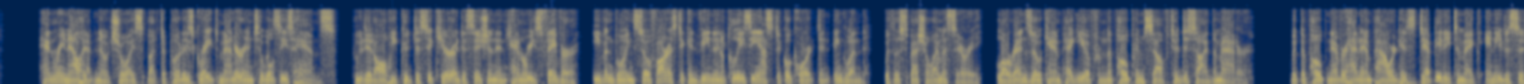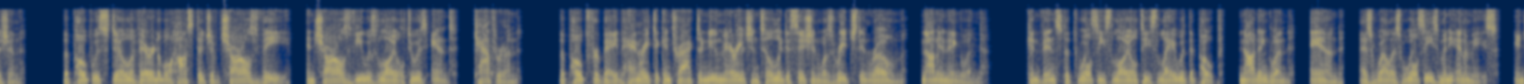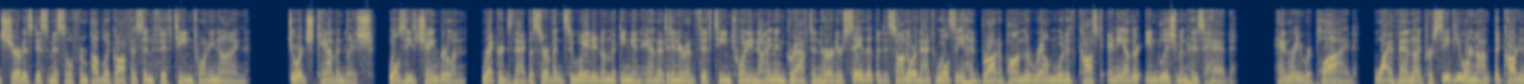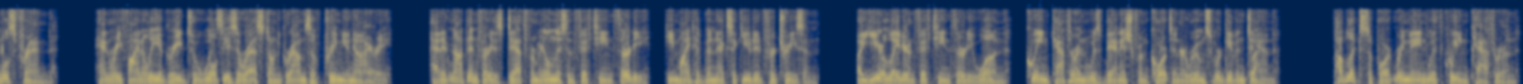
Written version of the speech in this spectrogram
Henry now had no choice but to put his great matter into Wolsey's hands, who did all he could to secure a decision in Henry's favor, even going so far as to convene an ecclesiastical court in England, with a special emissary, Lorenzo Campeggio from the Pope himself to decide the matter. But the Pope never had empowered his deputy to make any decision. The Pope was still a veritable hostage of Charles V, and Charles V was loyal to his aunt, Catherine. the Pope forbade Henry to contract a new marriage until a decision was reached in Rome, not in England. Convinced that Wolsey's loyalties lay with the Pope, not England, and, as well as Wolsey's many enemies, ensured his dismissal from public office in 1529. George Cavendish, Wolsey's chamberlain, records that the servants who waited on the king and Anne at dinner in 1529 in Grafton heard her say that the dishonor that Wolsey had brought upon the realm would have cost any other Englishman his head. Henry replied, Why then I perceive you are not the cardinal's friend. Henry finally agreed to Wolsey's arrest on grounds of praemunire. Had it not been for his death from illness in 1530, he might have been executed for treason. A year later in 1531, Queen Catherine was banished from court and her rooms were given to Anne. Public support remained with Queen Catherine.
